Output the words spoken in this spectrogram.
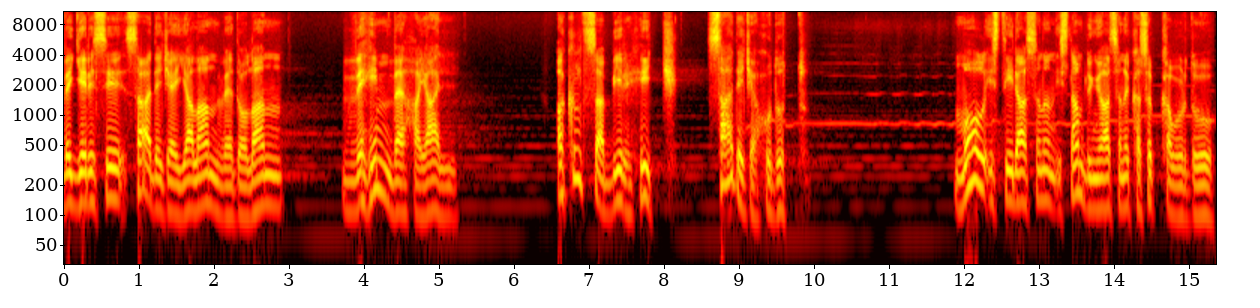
ve gerisi sadece yalan ve dolan, vehim ve hayal. Akılsa bir hiç, sadece hudut. Moğol istilasının İslam dünyasını kasıp kavurduğu,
